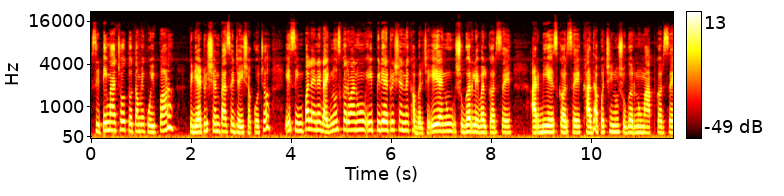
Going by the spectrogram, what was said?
સિટીમાં છો તો તમે કોઈ પણ પીડિયાટ્રિશિયન પાસે જઈ શકો છો. એ સિમ્પલ એને ડાયગ્નોઝ કરવાનું એ પીડિયાટ્રિશિયનને ખબર છે. એ એનું શુગર લેવલ કરશે આરબીએસ કરશે, ખાધા પછીનું શુગરનું માપ કરશે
